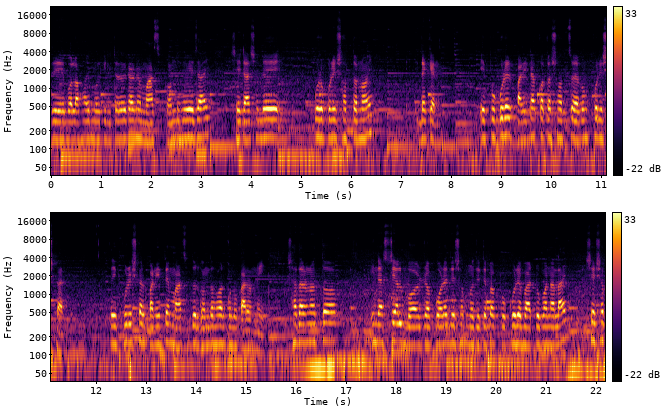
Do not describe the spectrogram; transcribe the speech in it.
যে বলা হয় মুরগি লিটারের কারণে মাছ বন্ধ হয়ে যায়, সেটা আসলে পুরোপুরি সত্য নয়। দেখেন, এই পুকুরের পানিটা কত স্বচ্ছ এবং পরিষ্কার। তো এই পরিষ্কার পানিতে মাছ দুর্গন্ধ হওয়ার কোনো কারণ নেই। সাধারণত ইন্ডাস্ট্রিয়াল বর্জ্য পড়ে যেসব নদীতে বা পুকুরে বা ডোবা নালায়, সেসব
